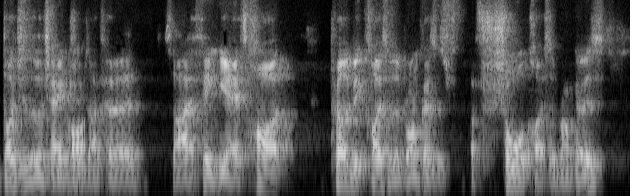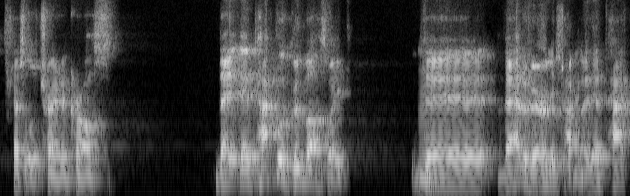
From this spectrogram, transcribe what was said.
Dodgy little change rooms, I've heard. So I think, yeah, it's hot. Probably a bit closer to the Broncos. It's for sure closer to the Broncos. Catch a little train across. They, their pack looked good last week. Mm. They they had a very good pack. Like their pack,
